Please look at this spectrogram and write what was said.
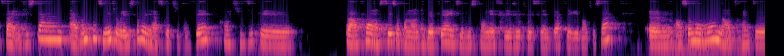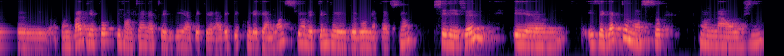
ça, juste avant de continuer, je voulais juste revenir à ce que tu disais quand tu dis que parfois on sait ce qu'on a envie de faire et c'est juste qu'on laisse les autres aussi interférer dans tout ça. Euh, en ce moment, on est en train de, on va bientôt présenter un atelier avec, euh, avec des collègues à moi sur le thème de, l'orientation chez les jeunes. Et, et c'est exactement ça qu'on a envie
